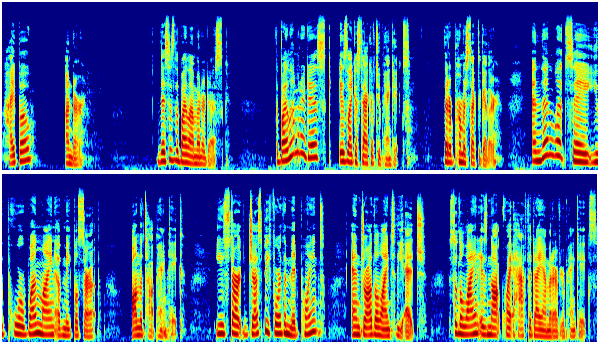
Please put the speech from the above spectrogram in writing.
hypo, under. This is the bilaminar disc. The bilaminar disc is like a stack of two pancakes. that are perma-stuck together. And then let's say you pour one line of maple syrup on the top pancake. You start just before the midpoint and draw the line to the edge. So the line is not quite half the diameter of your pancakes.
